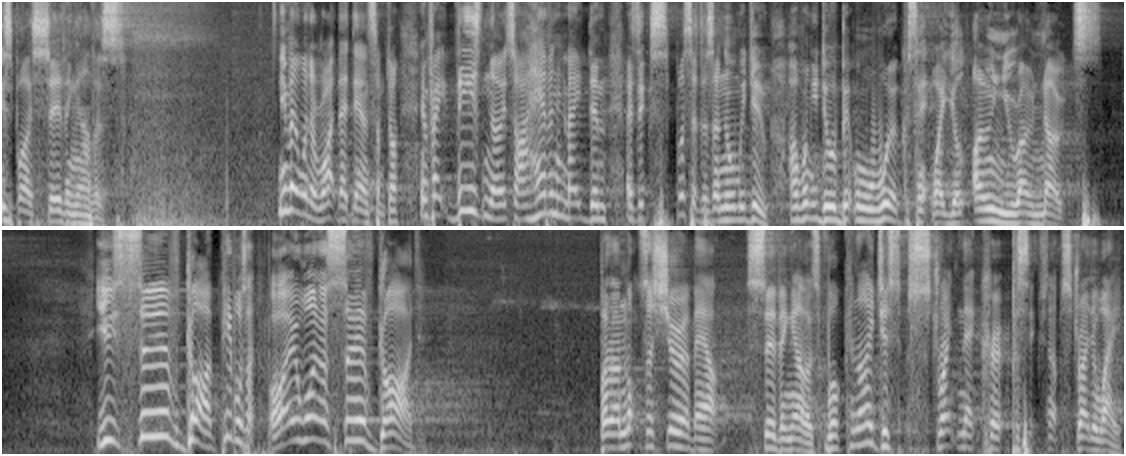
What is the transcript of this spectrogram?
is by serving others. You may want to write that down sometime. In fact, these notes, I haven't made them as explicit as I normally do. I want you to do a bit more work because that way you'll own your own notes. You serve God. People say, I want to serve God, but I'm not so sure about serving others. Well, can I just straighten that perception up straight away?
